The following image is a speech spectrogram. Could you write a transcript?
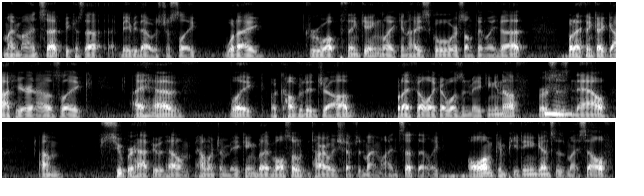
my mindset because that maybe that was just like what I grew up thinking like in high school or something like that. But I think I got here and I was like I have like a coveted job, but I felt like I wasn't making enough versus Mhm. now I'm super happy with how I'm, how much I'm making, but I've also entirely shifted my mindset that like all I'm competing against is myself.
